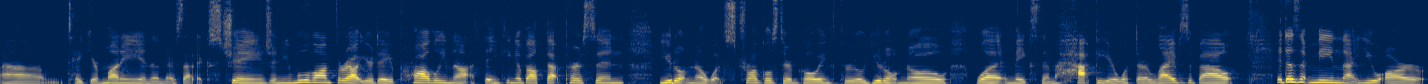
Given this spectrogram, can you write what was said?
um, take your money, and then there's that exchange, and you move on throughout your day, probably not thinking about that person. You don't know what struggles they're going through, you don't know what makes them happy or what their life's about. It doesn't mean that you are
